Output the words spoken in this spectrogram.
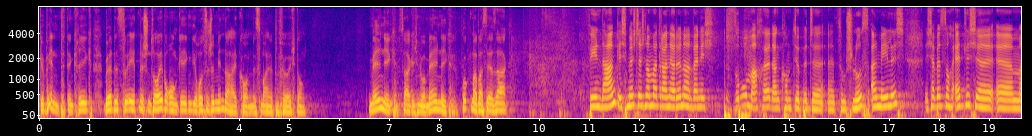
gewinnt, den Krieg, wird es zu ethnischen Säuberungen gegen die russische Minderheit kommen, ist meine Befürchtung. Melnik, sage ich nur, Melnik. Guck mal, was er sagt. Vielen Dank. Ich möchte euch nochmal daran erinnern, wenn ich so mache, dann kommt ihr bitte äh, zum Schluss allmählich. Ich habe jetzt noch etliche ähm,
